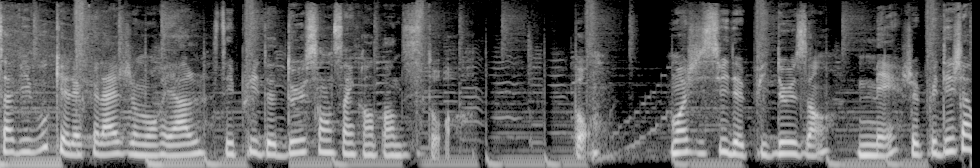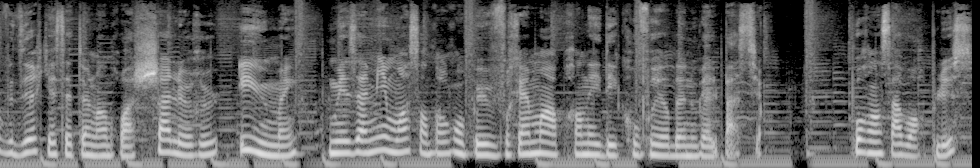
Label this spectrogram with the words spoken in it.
Saviez-vous que le Collège de Montréal, c'est plus de 250 ans d'histoire? Bon, moi j'y suis depuis deux ans, mais je peux déjà vous dire que c'est un endroit chaleureux et humain où mes amis et moi sentons qu'on peut vraiment apprendre et découvrir de nouvelles passions. Pour en savoir plus,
